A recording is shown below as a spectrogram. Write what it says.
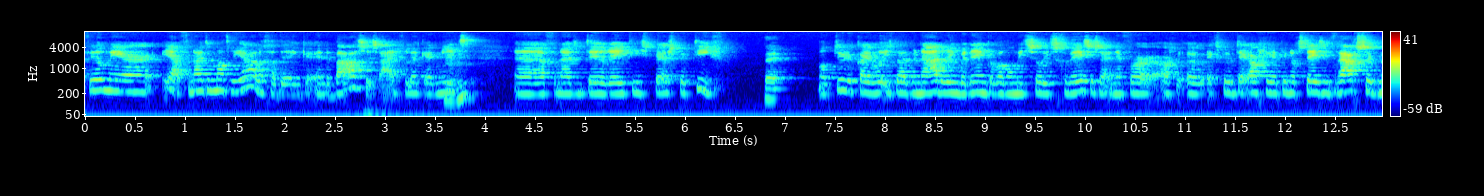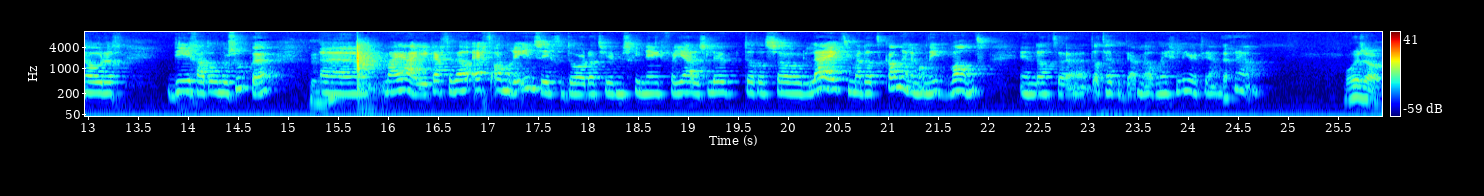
veel meer ja, vanuit de materialen gaat denken. En de basis eigenlijk. En niet mm-hmm. vanuit een theoretisch perspectief. Nee. Want natuurlijk kan je wel iets bij benadering bedenken waarom iets zoiets geweest is. En voor uh, experimentele archeologie heb je nog steeds een vraagstuk nodig die je gaat onderzoeken. Mm-hmm. Uh, maar ja, je krijgt er wel echt andere inzichten door. Dat je misschien denkt van ja, het is leuk dat het zo lijkt, maar dat kan helemaal niet, want. En dat, uh, dat heb ik daar wel mee geleerd, ja. ja. ja. Mooi zo.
